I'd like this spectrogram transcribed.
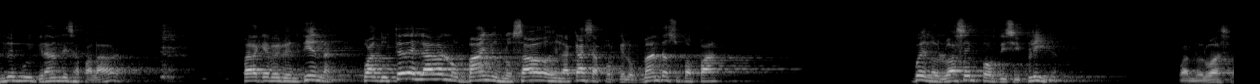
no es muy grande esa palabra. Para que me lo entiendan, cuando ustedes lavan los baños los sábados en la casa porque los manda su papá, bueno, lo hacen por disciplina, cuando lo hacen.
